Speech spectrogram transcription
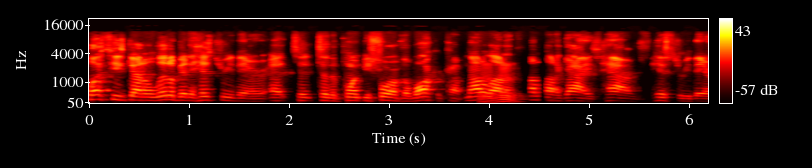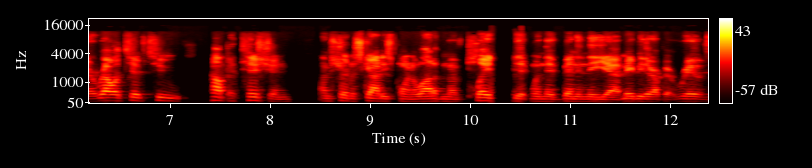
plus he's got a little bit of history there at, to, to the point before of the Walker Cup. Not a mm-hmm. lot of not a lot of guys have history there relative to competition. I'm sure to Scotty's point, a lot of them have played it when they've been in the uh, maybe they're up at Riv,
